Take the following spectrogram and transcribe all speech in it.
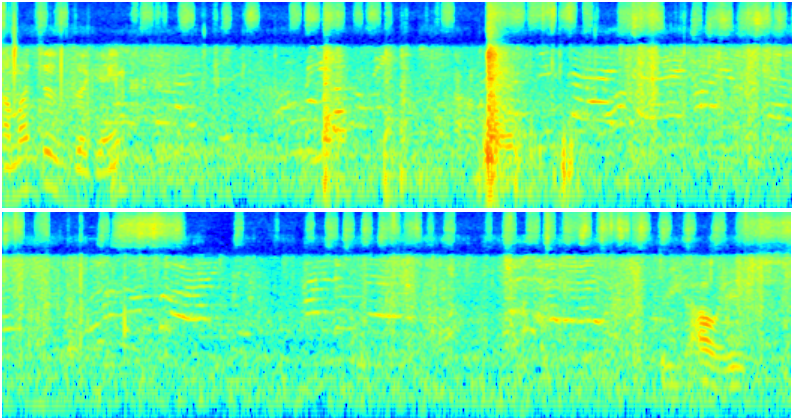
How much is the game? Three dollars.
